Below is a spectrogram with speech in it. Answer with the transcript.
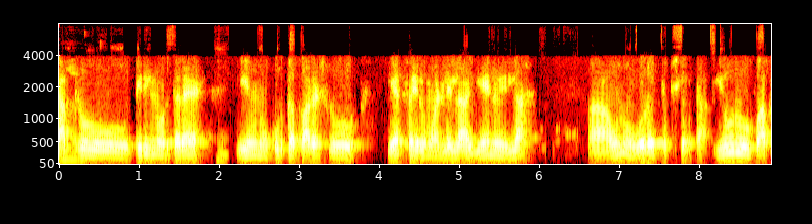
ಡಾಕ್ಟ್ರು ತಿರುಗಿ ನೋಡ್ತಾರೆ ಇವನು ಕುಡ್ಕ ಫಾರೆಸ್ಟ್ರು ಏರ್ ಫೈರು ಮಾಡ್ಲಿಲ್ಲ ಏನು ಇಲ್ಲ. ಅವನು ಓಡೋದ್ ತಪ್ಪಿಸ್ಕೊಬಿಟ್ಟ ಇವರು ಪಾಪ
